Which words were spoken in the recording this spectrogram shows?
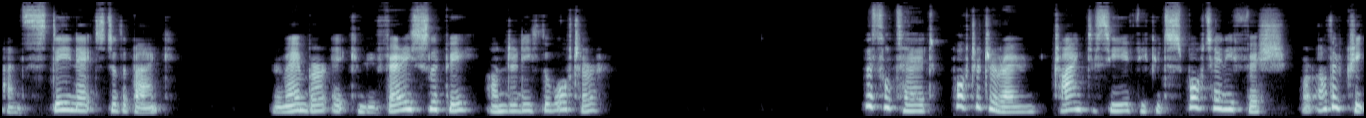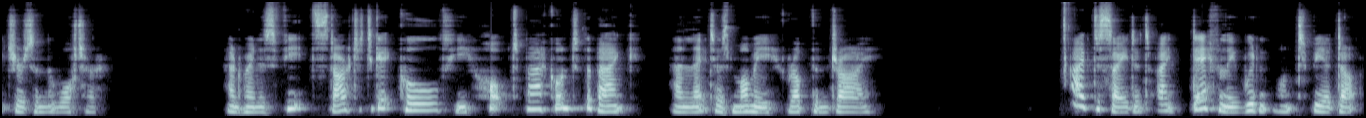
and stay next to the bank. Remember, it can be very slippy underneath the water. Little Ted pottered around, trying to see if he could spot any fish or other creatures in the water. And when his feet started to get cold, he hopped back onto the bank and let his mummy rub them dry. I've decided I definitely wouldn't want to be a duck,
